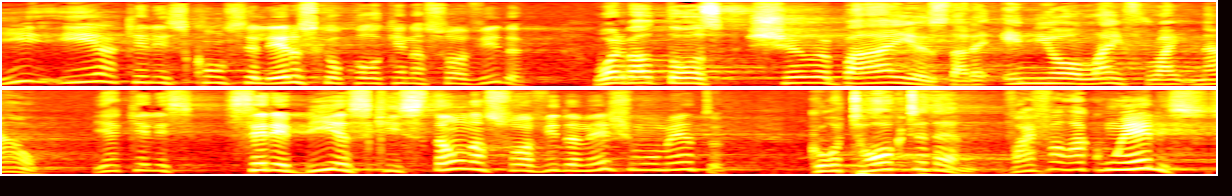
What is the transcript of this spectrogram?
e, e aqueles conselheiros que eu coloquei na sua vida? What about those that are in your life right now? E aqueles serebias que estão na sua vida neste momento? Go talk to them. Vai falar com eles.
